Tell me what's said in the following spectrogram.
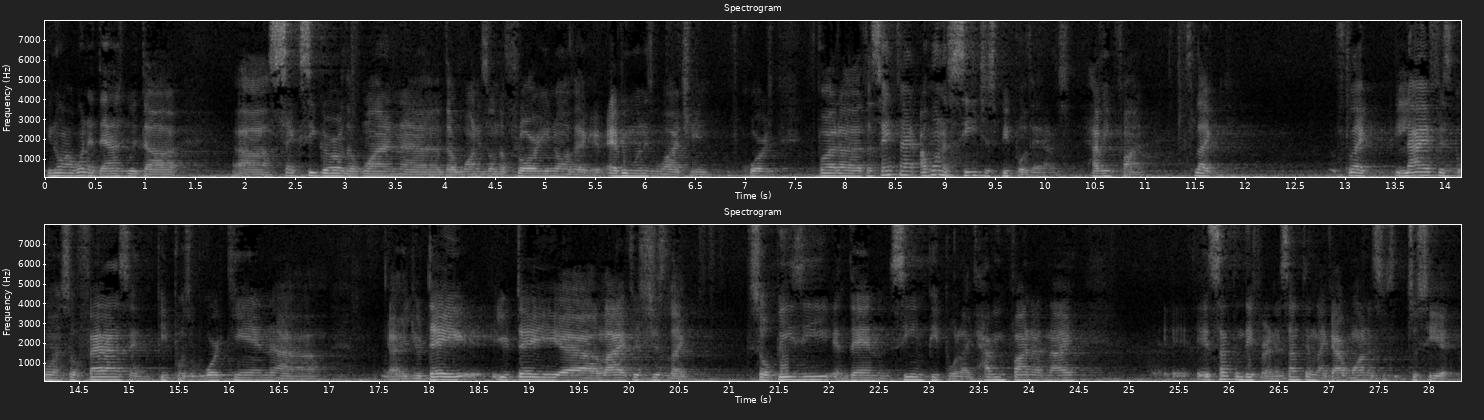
you know, I want to dance with a, uh sexy girl, the one, uh, the one is on the floor, you know, that everyone is watching, course. But uh, at the same time, I want to see just people dance, having fun. It's like, it's like life is going so fast, and people's working. Uh, uh, your day, your day uh, life is just like so busy, and then seeing people like having fun at night it's something different. It's something like I wanted to, to see it.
